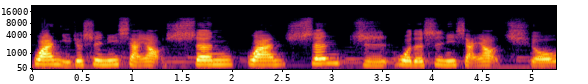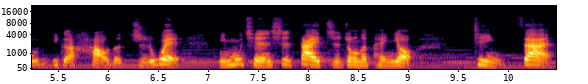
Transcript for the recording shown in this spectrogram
官，也就是你想要升官升职，或者是你想要求一个好的职位。你目前是待职中的朋友，请在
